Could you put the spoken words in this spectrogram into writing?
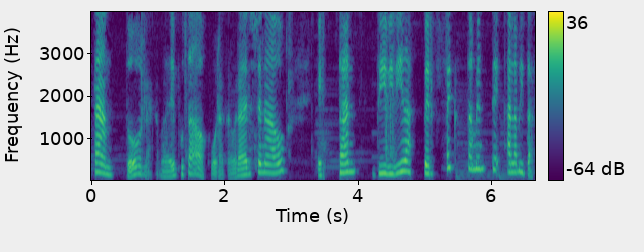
tanto la Cámara de Diputados como la Cámara del Senado están divididas perfectamente a la mitad.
